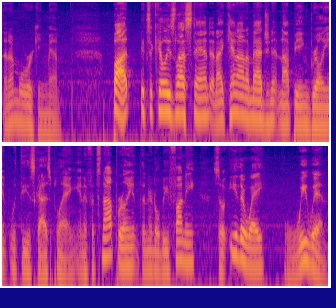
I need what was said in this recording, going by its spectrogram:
and I'm a working man. But it's Achilles' last stand, and I cannot imagine it not being brilliant with these guys playing. And if it's not brilliant, then it'll be funny. So either way, we win.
